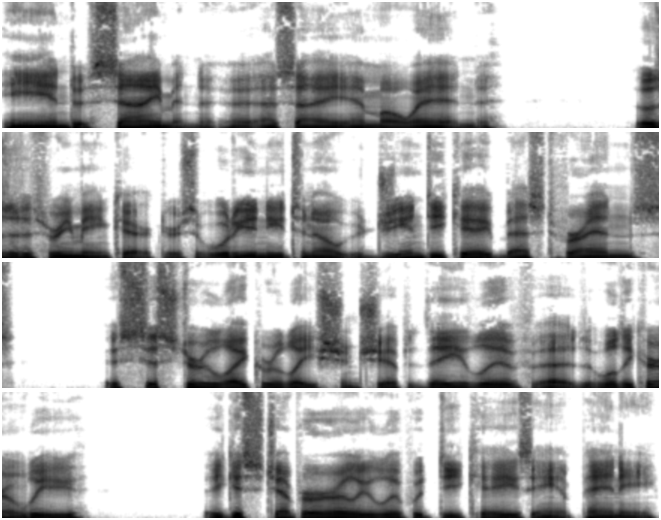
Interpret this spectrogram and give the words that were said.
and Simon, S I M O N. Those are the three main characters. What do you need to know? G and DK, best friends a sister like relationship. They live, uh, well, they currently, I guess, temporarily live with DK's Aunt Penny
